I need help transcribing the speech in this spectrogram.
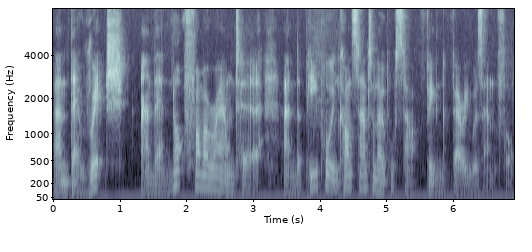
and they're rich. And they're not from around here, and the people in Constantinople start feeling very resentful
